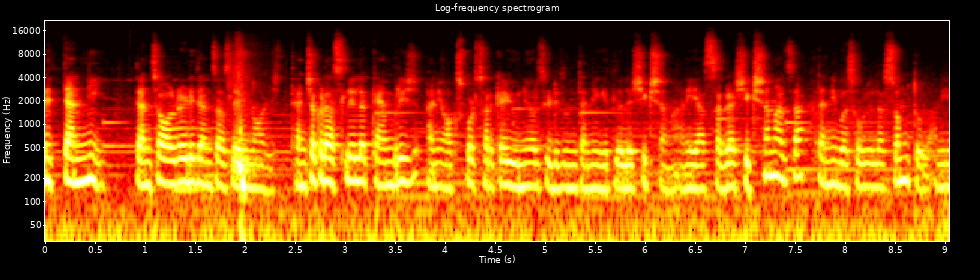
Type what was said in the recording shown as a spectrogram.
आणि त्यांनी त्यांचं ऑलरेडी त्यांचं असलेलं नॉलेज त्यांच्याकडे असलेलं कॅम्ब्रिज आणि ऑक्सफोर्डसारख्या युनिव्हर्सिटीतून त्यांनी घेतलेलं शिक्षण. आणि या सगळ्या शिक्षणाचा त्यांनी बसवलेला समतोल. आणि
